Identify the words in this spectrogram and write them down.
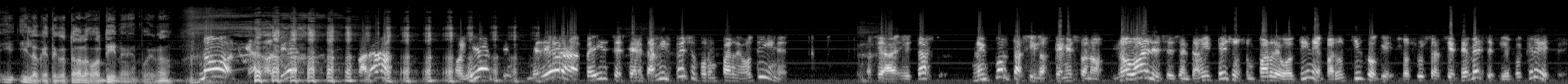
Y, y lo que te costó los botines después, ¿no? No, olvidate, pará, olvidate. Me llegaron a pedir 60 mil pesos por un par de botines. O sea, estás, no importa si los tenés o no, no valen 60 mil pesos un par de botines para un chico que los usa siete meses y después crece.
